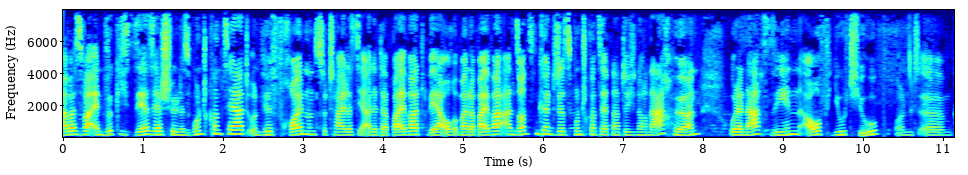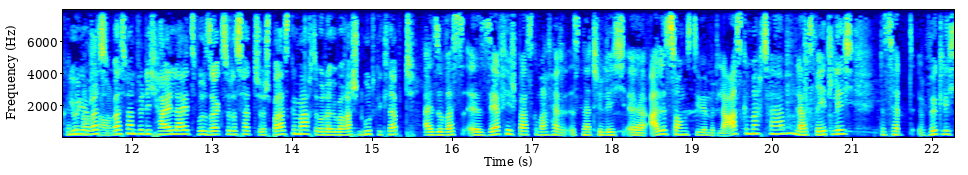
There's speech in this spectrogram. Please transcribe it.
aber es war ein wirklich sehr, sehr schönes Wunschkonzert und wir freuen uns total, dass ihr alle dabei wart, wer auch immer dabei war. Ansonsten könnt ihr das Wunschkonzert natürlich noch nachhören oder nachsehen auf YouTube und ähm, könnt Julia, was, was waren für dich Highlights, wo du sagst, so, das hat Spaß gemacht oder überraschend gut geklappt? Also was äh, sehr viel Spaß gemacht hat, ist natürlich äh, alle Songs, die wir mit Lars gemacht haben, Lars Redlich. Das hat wirklich,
